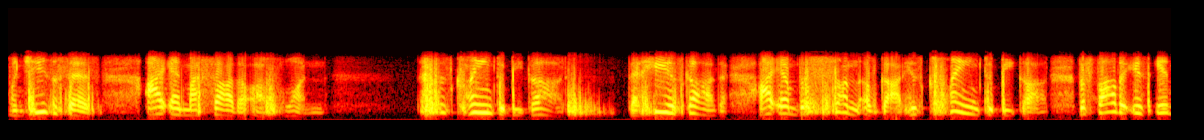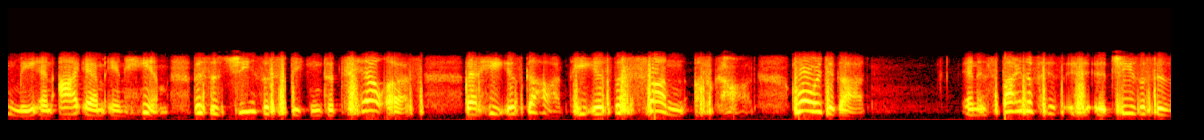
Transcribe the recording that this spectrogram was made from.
When Jesus says, I and my Father are one, that's his claim to be God. That he is God. I am the Son of God. His claim to be God. The Father is in me and I am in him. This is Jesus speaking to tell us that he is God. He is the Son of God. Glory to God. And in spite of his, Jesus is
